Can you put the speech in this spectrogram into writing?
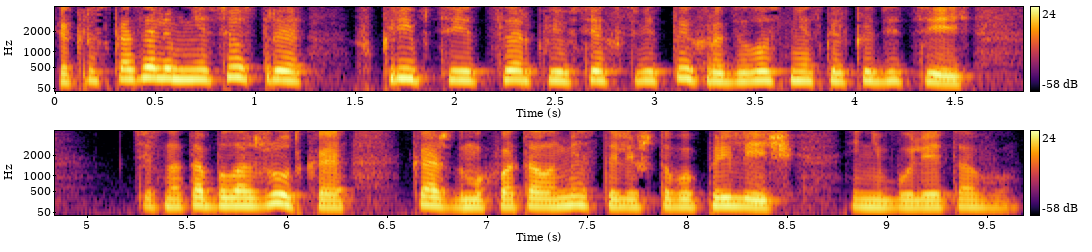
Как рассказали мне сестры, в крипте церкви всех святых родилось несколько детей. Теснота была жуткая, каждому хватало места лишь чтобы прилечь, и не более того.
